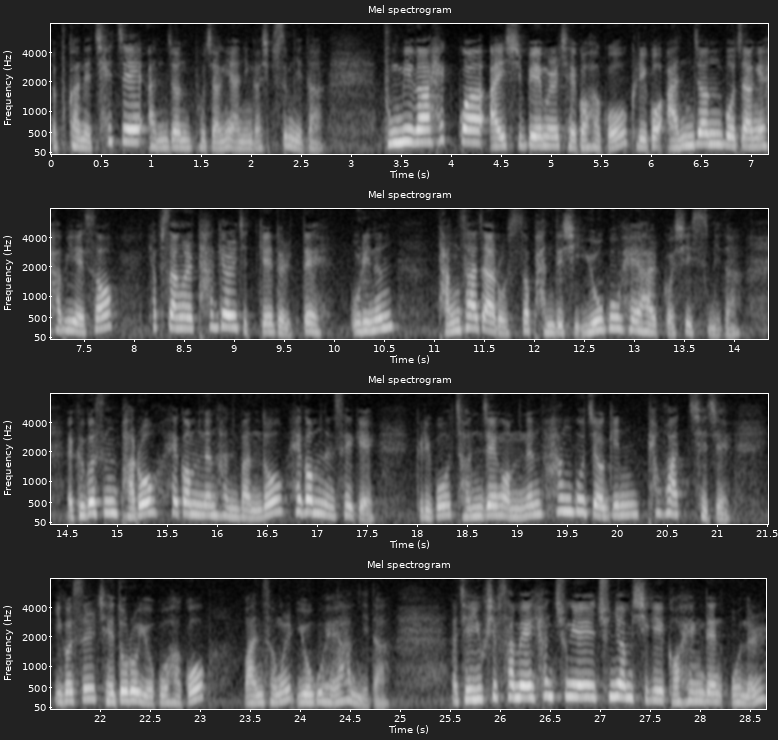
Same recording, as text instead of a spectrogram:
북한의 체제 안전 보장이 아닌가 싶습니다. 북미가 핵과 ICBM을 제거하고 그리고 안전 보장에 합의해서 협상을 타결 짓게 될 때 우리는 당사자로서 반드시 요구해야 할 것이 있습니다. 그것은 바로 핵 없는 한반도, 핵 없는 세계, 그리고 전쟁 없는 항구적인 평화 체제. 이것을 제도로 요구하고 완성을 요구해야 합니다. 제63회 현충일 추념식이 거행된 오늘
